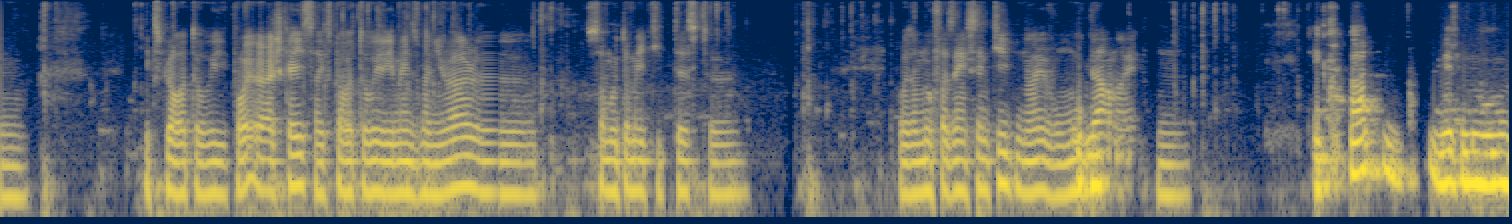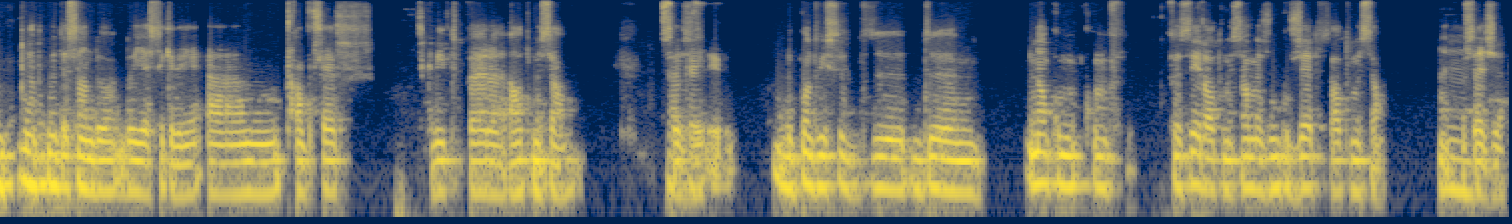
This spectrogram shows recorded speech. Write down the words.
Exploratory, acho que é isso, exploratory remains manual, uh, some automated test, uh, por exemplo, não fazem sentido, não é? Vão mudar, não é? Hum. Ah, mesmo no, na documentação do, do ISTQB há, há um processo escrito para automação. Ou seja, okay. do ponto de vista de, de não como, como fazer automação, mas um projeto de automação. Né? Hum. Ou seja,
